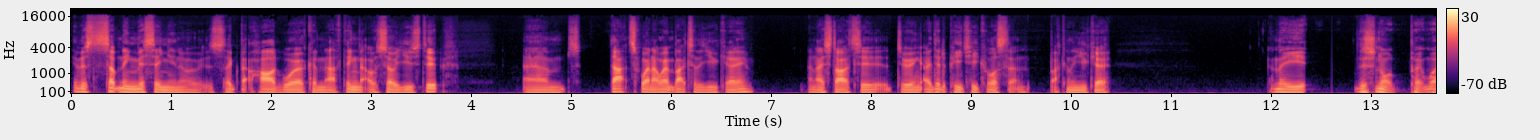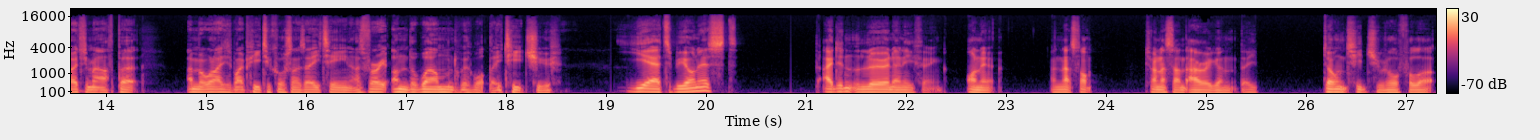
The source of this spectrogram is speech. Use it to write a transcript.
there was something missing. You know, it was like that hard work and that thing that I was so used to. Um, so that's when I went back to the UK, and I started doing. I did a PT course then back in the UK. And the this is not putting words in your mouth, but I remember when I did my PT course when I was eighteen, I was very underwhelmed with what they teach you. Yeah, to be honest, I didn't learn anything on it, and that's not trying to sound arrogant. They don't teach you an awful lot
